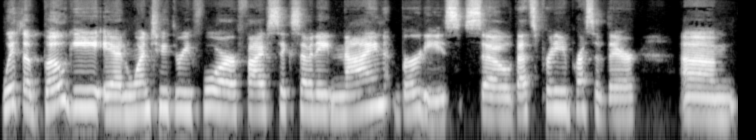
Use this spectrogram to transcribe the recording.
with a bogey and one, two, three, four, five, six, seven, eight, nine birdies. So that's pretty impressive there. Um,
